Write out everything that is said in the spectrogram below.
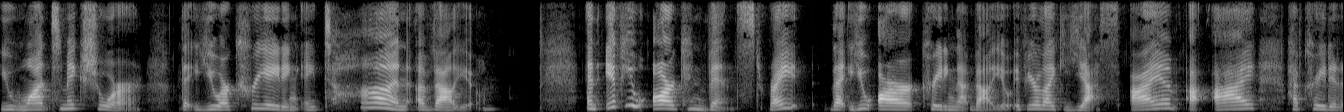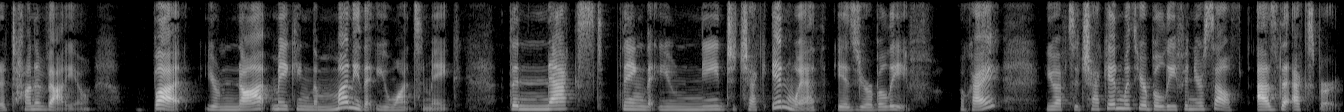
You want to make sure that you are creating a ton of value. And if you are convinced, right, that you are creating that value, if you're like, yes, I am, I have created a ton of value, but you're not making the money that you want to make, the next thing that you need to check in with is your belief. Okay? You have to check in with your belief in yourself as the expert,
